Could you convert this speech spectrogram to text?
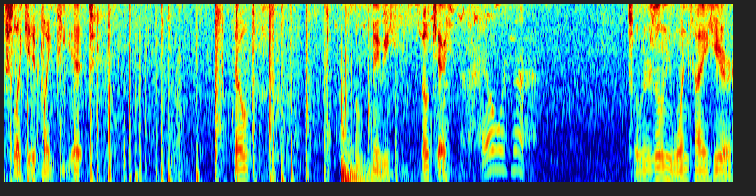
looks like it might be it. No. Oh, maybe. Okay. The hell was that? So there's only one guy here.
